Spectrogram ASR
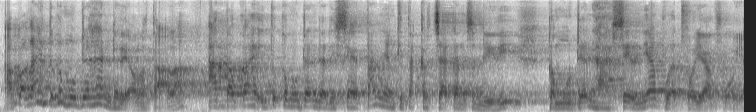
Apakah itu kemudahan dari Allah Ta'ala Ataukah itu kemudahan dari setan yang kita kerjakan sendiri Kemudian hasilnya buat foya-foya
